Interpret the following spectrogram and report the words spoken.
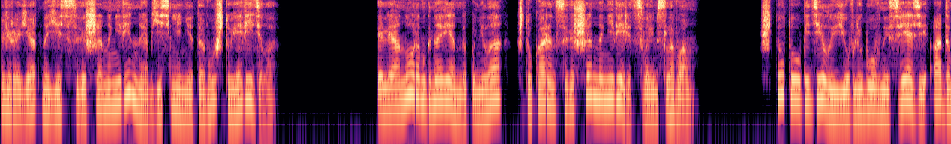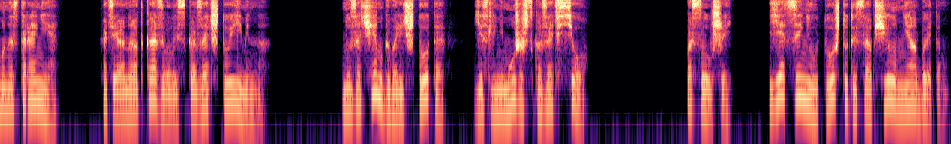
Вероятно, есть совершенно невинное объяснение того, что я видела. Элеонора мгновенно поняла, что Карен совершенно не верит своим словам. Что-то убедило ее в любовной связи Адама на стороне, хотя она отказывалась сказать, что именно. Но зачем говорить что-то, если не можешь сказать все? Послушай, я ценю то, что ты сообщила мне об этом.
